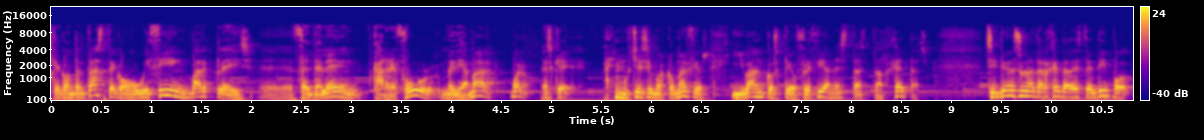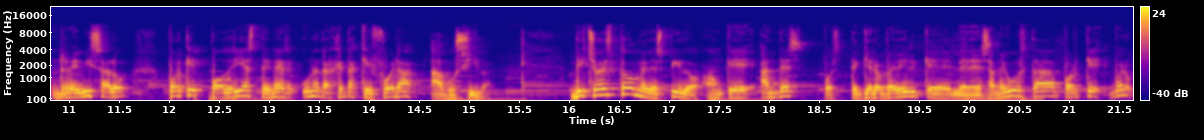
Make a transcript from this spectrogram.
que contrataste con Within, Barclays, eh, Carrefour, MediaMark. Bueno, es que hay muchísimos comercios y bancos que ofrecían estas tarjetas. Si tienes una tarjeta de este tipo, revísalo porque podrías tener una tarjeta que fuera abusiva. Dicho esto, me despido, aunque antes pues te quiero pedir que le des a me gusta porque, bueno,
